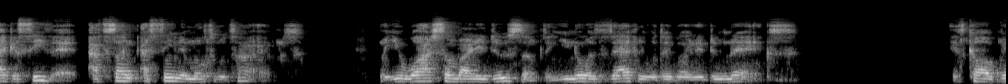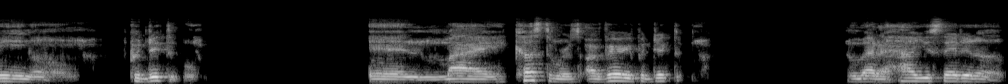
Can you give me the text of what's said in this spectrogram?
I can see that. I've seen, I've seen it multiple times. When you watch somebody do something, you know exactly what they're going to do next. It's called being um, predictable. And my customers are very predictable. No matter how you set it up,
